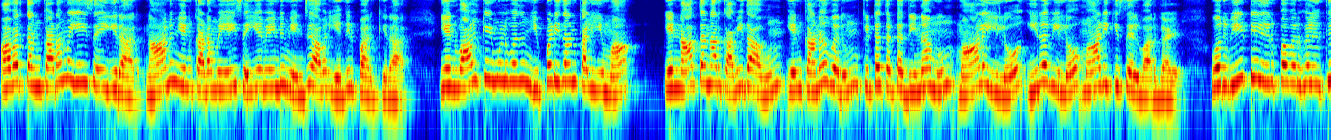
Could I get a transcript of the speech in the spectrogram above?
அவர் தன் கடமையை செய்கிறார். நானும் என் கடமையை செய்ய வேண்டும் என்று அவர் எதிர்பார்க்கிறார். என் வாழ்க்கை முழுவதும் இப்படிதான் கழியுமா? என் நாத்தனார் கவிதாவும் என் கணவரும் கிட்டத்தட்ட தினமும் மாலையிலோ இரவிலோ மாடிக்கு செல்வார்கள். ஒரு வீட்டில் இருப்பவர்களுக்கு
